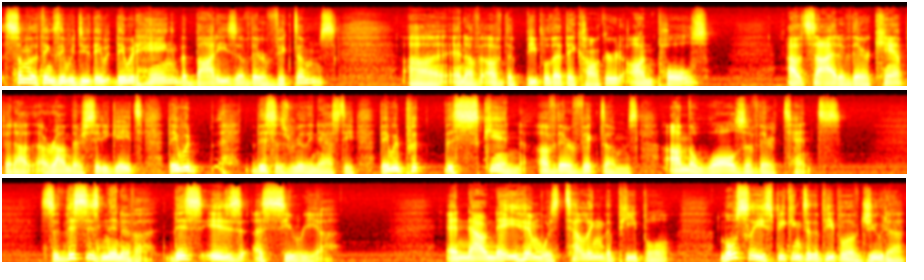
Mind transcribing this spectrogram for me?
some of the things they would do, they, they would hang the bodies of their victims uh, and of, of the people that they conquered on poles outside of their camp and out around their city gates. They would, this is really nasty, they would put the skin of their victims on the walls of their tents. So this is Nineveh. This is Assyria. And now Nahum was telling the people mostly speaking to the people of Judah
